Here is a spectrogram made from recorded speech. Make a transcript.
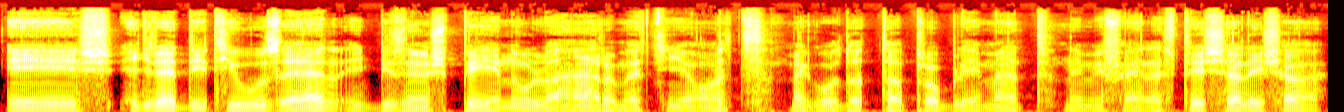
és egy Reddit user, egy bizonyos P0358 megoldotta a problémát némi fejlesztéssel, és a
